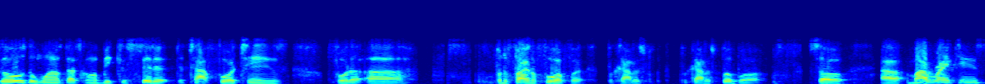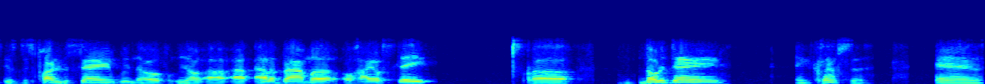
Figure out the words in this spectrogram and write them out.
those the ones that's gonna be considered the top four teams for the uh, for the Final Four for for college for college football. So uh, my rankings is just probably the same. You know, you know, uh, Alabama, Ohio State, uh, Notre Dame, and Clemson, and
